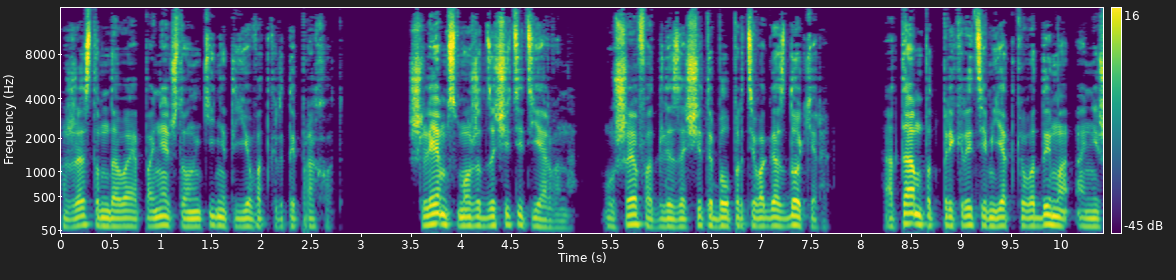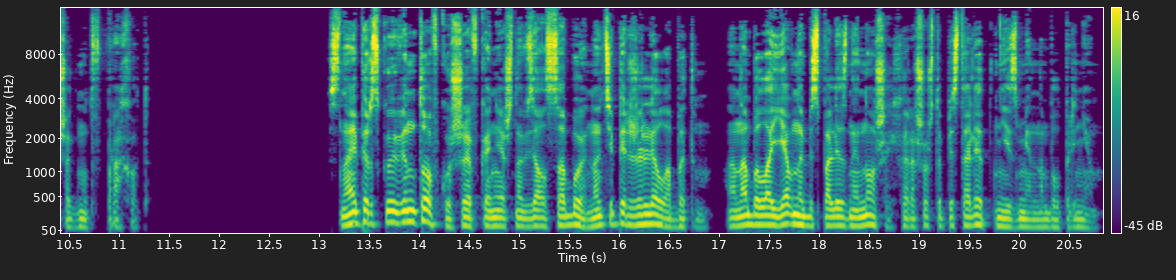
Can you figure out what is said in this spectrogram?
жестом давая понять, что он кинет ее в открытый проход. Шлем сможет защитить Ярвана. У шефа для защиты был противогаз докера, а там, под прикрытием едкого дыма, они шагнут в проход. Снайперскую винтовку шеф, конечно, взял с собой, но теперь жалел об этом. Она была явно бесполезной ношей, хорошо, что пистолет неизменно был при нем.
